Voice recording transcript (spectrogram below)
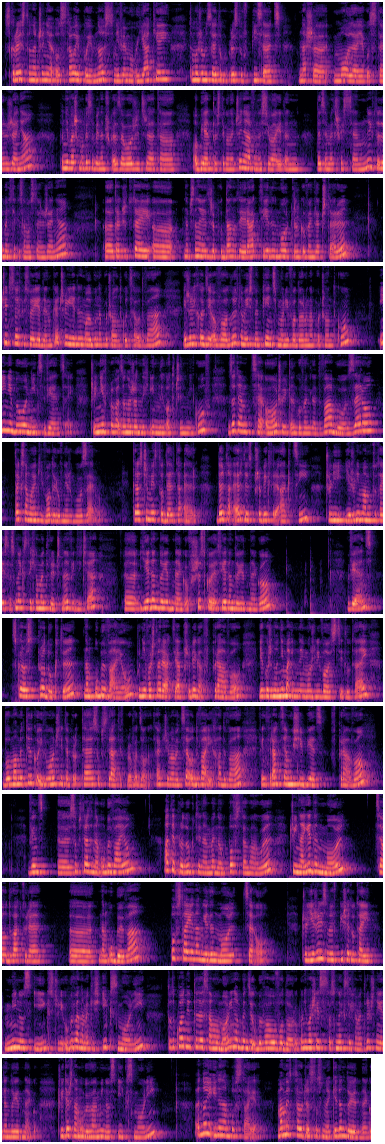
Skoro jest to naczynie o stałej pojemności, nie wiemy o jakiej, to możemy sobie tu po prostu wpisać nasze mole jako stężenia, ponieważ mogę sobie na przykład założyć, że ta objętość tego naczynia wynosiła 1 decymetr sześcienny i wtedy będzie takie samo stężenie. E, Także tutaj e, napisane jest, że poddano tej reakcji 1 mol tlenku węgla 4, czyli tutaj wpisuję jedynkę, czyli 1 mol był na początku CO2. Jeżeli chodzi o wodór, to mieliśmy 5 moli wodoru na początku i nie było nic więcej, czyli nie wprowadzono żadnych innych odczynników. Zatem CO, czyli tlenku węgla 2, było 0, tak samo jak i wody również było 0. Teraz czym jest to delta R? Delta R to jest przebieg reakcji, czyli jeżeli mamy tutaj stosunek stechiometryczny, widzicie, 1 do 1, wszystko jest 1 do 1, więc skoro produkty nam ubywają, ponieważ ta reakcja przebiega w prawo, jako że no nie ma innej możliwości tutaj, bo mamy tylko i wyłącznie te, te substraty wprowadzone, tak? Czyli mamy CO2 i H2, więc reakcja musi biec w prawo, więc e, substraty nam ubywają, a te produkty nam będą powstawały, czyli na 1 mol CO2, które e, nam ubywa, powstaje nam 1 mol CO. Czyli jeżeli sobie wpiszę tutaj minus x, czyli ubywa nam jakieś x moli, to dokładnie tyle samo moli nam będzie ubywało wodoru, ponieważ jest stosunek stechiometryczny 1 do 1. Czyli też nam ubywa minus x moli. No i ile nam powstaje? Mamy cały czas stosunek 1 do 1,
